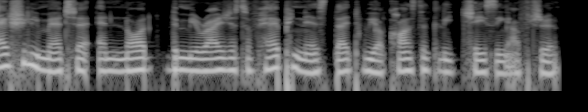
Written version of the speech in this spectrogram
actually matter and not the mirages of happiness that we are constantly chasing after.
